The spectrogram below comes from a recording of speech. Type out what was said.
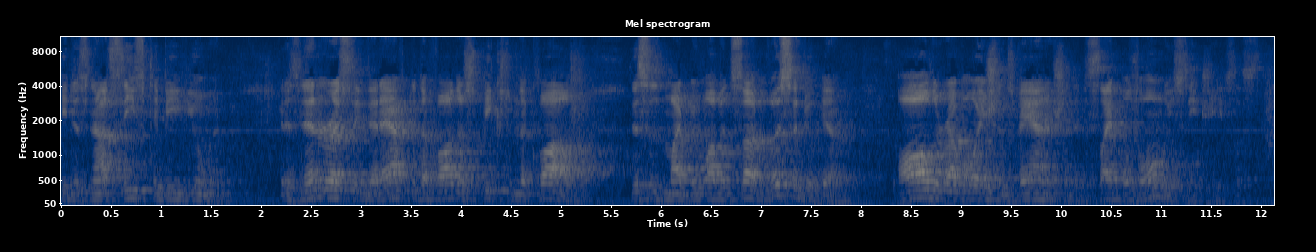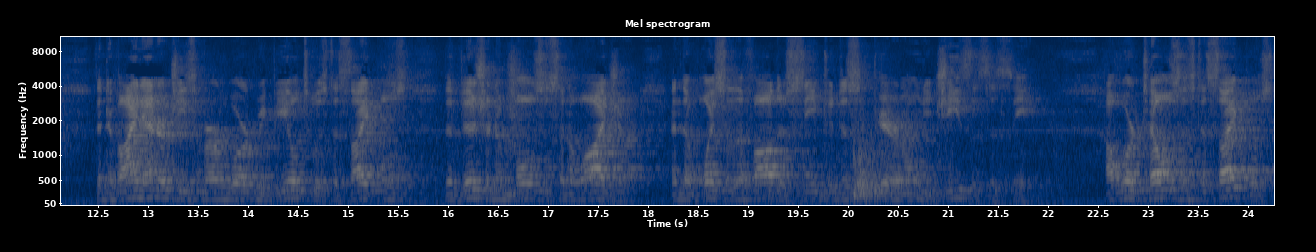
he does not cease to be human. It is interesting that after the Father speaks from the cloud, this is my beloved Son, listen to him. All the revelations vanish, and the disciples only see Jesus. The divine energies of our Lord reveal to his disciples the vision of Moses and Elijah, and the voice of the Father seemed to disappear, and only Jesus is seen. Our Lord tells his disciples,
